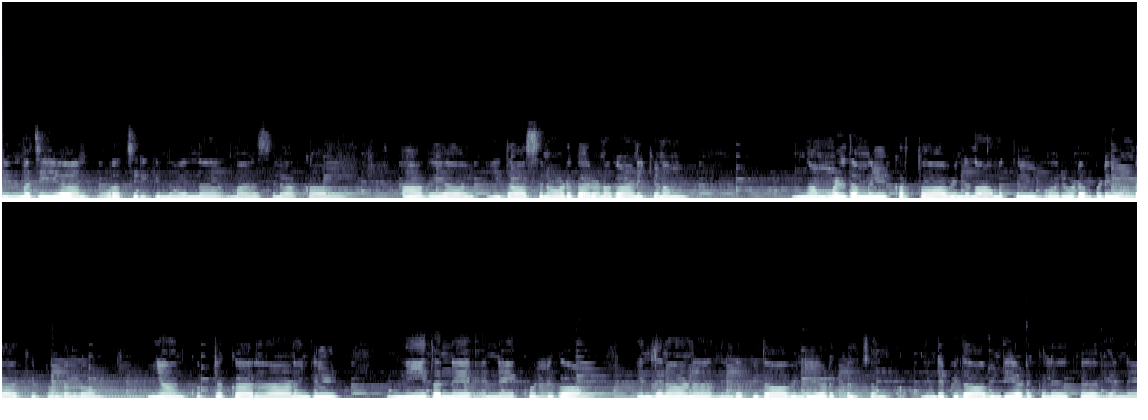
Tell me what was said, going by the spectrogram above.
തിന്മ ചെയ്യാൻ ഉറച്ചിരിക്കുന്നുവെന്ന് മനസ്സിലാക്കാം. ആകയാൽ ഈ ദാസനോട് കരുണ കാണിക്കണം. നമ്മൾ തമ്മിൽ കർത്താവിന്റെ നാമത്തിൽ ഒരു ഉടമ്പടി ഉണ്ടാക്കിയിട്ടുണ്ടല്ലോ. ഞാൻ കുറ്റക്കാരനാണെങ്കിൽ നീ തന്നെ എന്നെ കൊല്ലുക. എന്തിനാണ് നിന്റെ പിതാവിന്റെ അടുക്കൽ ചെന്ന് നിന്റെ പിതാവിന്റെ അടുക്കലേക്ക് എന്നെ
